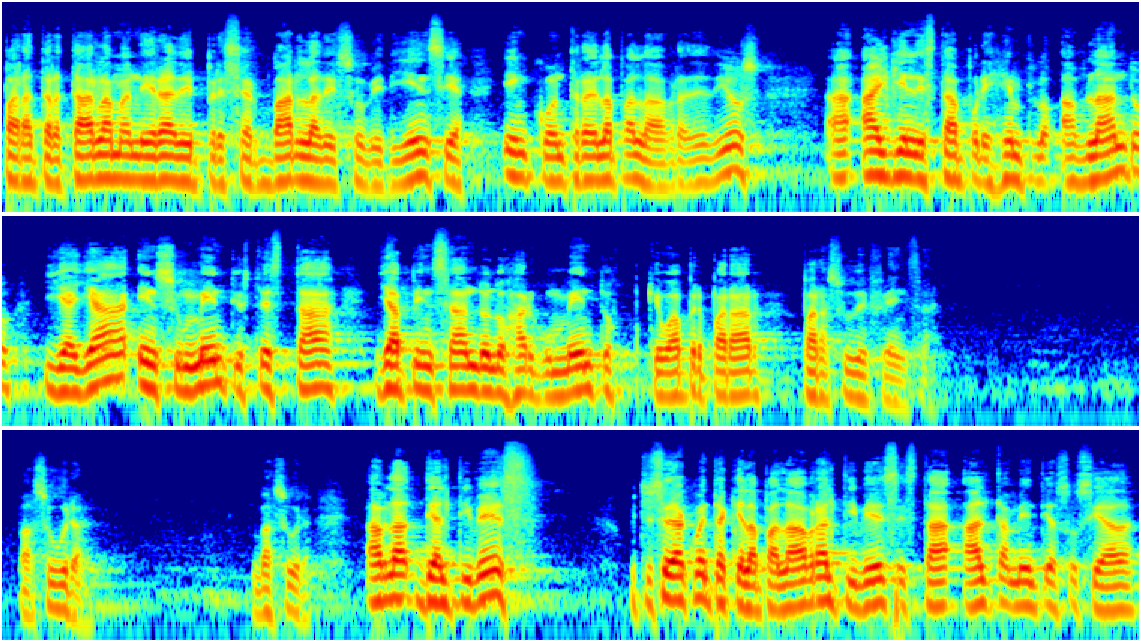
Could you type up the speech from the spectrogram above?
para tratar la manera de preservar la desobediencia en contra de la palabra de Dios. Alguien le está, por ejemplo, hablando y allá en su mente usted está ya pensando en los argumentos que va a preparar para su defensa. Basura, basura. Habla de altivez. Usted se da cuenta que la palabra altivez está altamente asociada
